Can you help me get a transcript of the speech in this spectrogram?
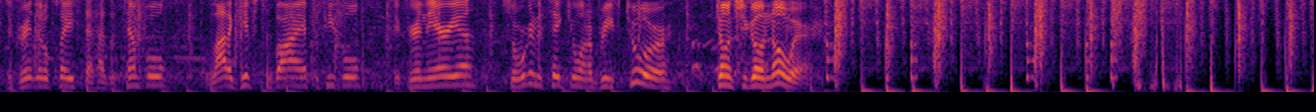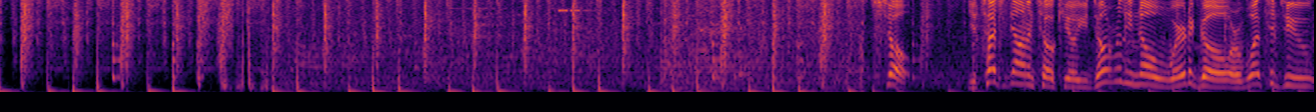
It's a great little place that has a temple, a lot of gifts to buy for people if you're in the area. So we're gonna take you on a brief tour. Don't you go nowhere. So, you touch down in Tokyo, you don't really know where to go or what to do.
